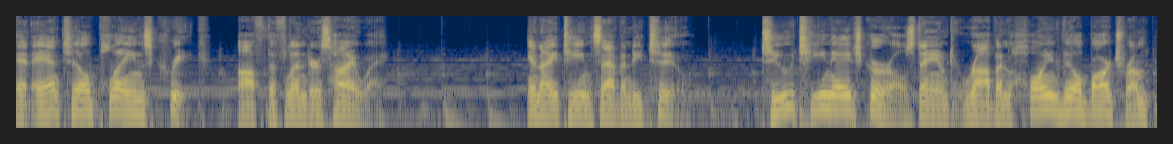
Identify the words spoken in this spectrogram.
at Antill Plains Creek off the Flinders Highway. In 1972, two teenage girls named Robin Hoynville Bartram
